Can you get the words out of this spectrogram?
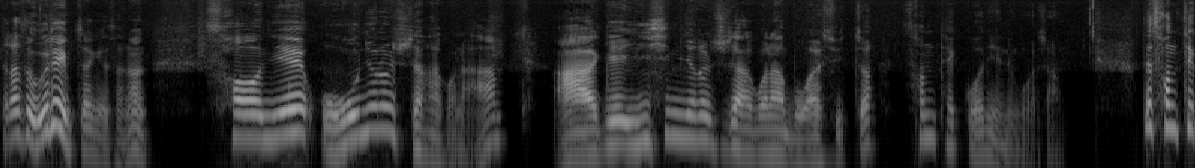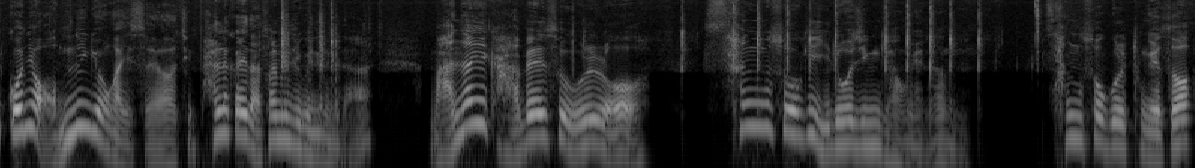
따라서 을의 입장에서는 선의의 5년을 주장하거나 악의 20년을 주장하거나 뭐 할 수 있죠? 선택권이 있는 거죠. 근데 선택권이 없는 경우가 있어요. 지금 판례까지 다 설명드리고 있는 겁니다. 만약에 갑에서 을로 상속이 이루어진 경우에는 상속을 통해서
